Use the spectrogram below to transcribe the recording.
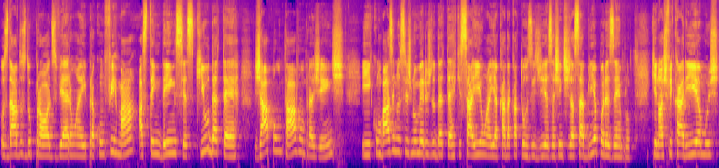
Os dados do PRODES vieram aí para confirmar as tendências que o DETER já apontavam para a gente. E com base nesses números do DETER que saíam aí a cada 14 dias, a gente já sabia, por exemplo, que nós ficaríamos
